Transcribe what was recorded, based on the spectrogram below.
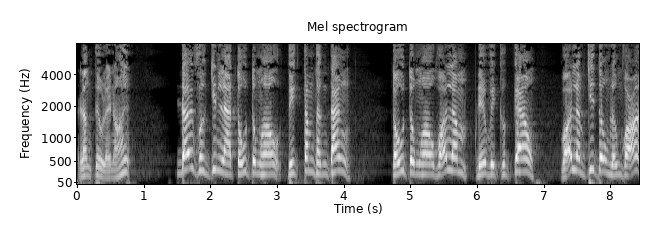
Lăng Tiêu lại nói, Đối phương chính là Tụ Tùng Hồ, tiệt tâm thần tăng. Tụ Tùng Hồ Võ Lâm, địa vị cực cao, Võ Lâm Chí Tôn lượng võ,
